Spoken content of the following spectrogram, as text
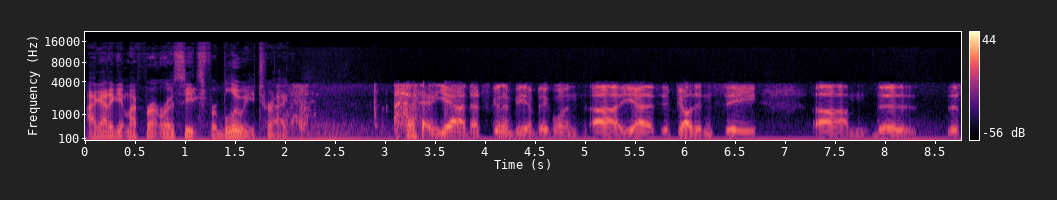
I got to get my front row seats for Bluey track. yeah, that's going to be a big one. Uh, yeah, if, if y'all didn't see um, the this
